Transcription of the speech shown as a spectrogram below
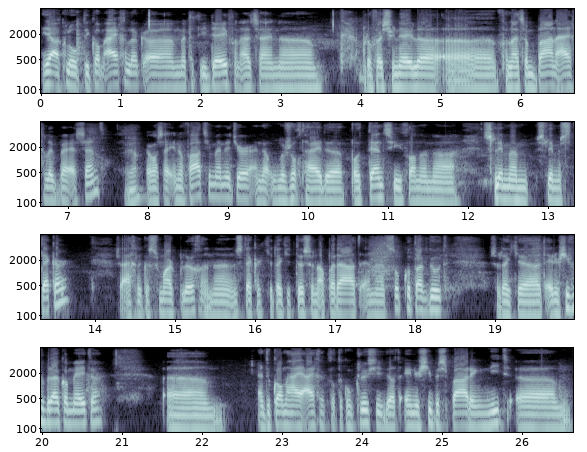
Ja, klopt. Die kwam eigenlijk met het idee vanuit zijn uh, professionele, uh, vanuit zijn baan eigenlijk bij Essent. Ja. Daar was hij innovatiemanager en daar onderzocht hij de potentie van een slimme, slimme stekker. Dus eigenlijk een smart plug, een, een stekkertje dat je tussen een apparaat en het stopcontact doet, zodat je het energieverbruik kan meten. Um, en toen kwam hij eigenlijk tot de conclusie dat energiebesparing niet um,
